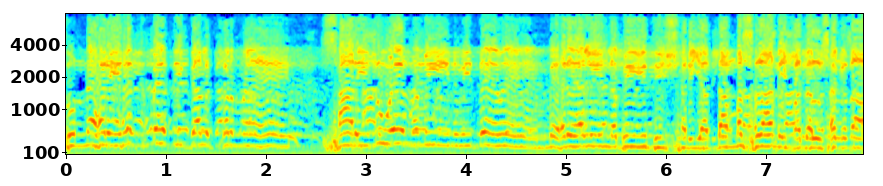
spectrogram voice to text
تو نہری رقبے کی گل کرنا ہے، ساری روئے زمین بھی دے میرے علی نبی دی شریعت دا مسئلہ نہیں بدل سکتا۔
